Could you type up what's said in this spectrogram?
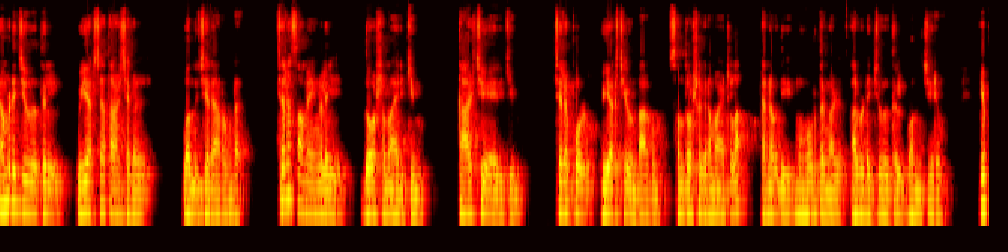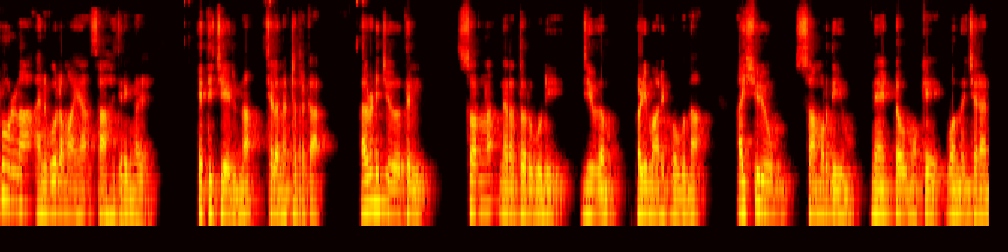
നമ്മുടെ ജീവിതത്തിൽ ഉയർച്ച താഴ്ചകൾ വന്നു ചേരാറുണ്ട്. ചില സമയങ്ങളിൽ ദോഷമായിരിക്കും താഴ്ചയായിരിക്കും. ചിലപ്പോൾ ഉയർച്ചയുണ്ടാകും. സന്തോഷകരമായിട്ടുള്ള ഒട്ടനവധി മുഹൂർത്തങ്ങൾ അവരുടെ ജീവിതത്തിൽ വന്നു ചേരും. ഇപ്പോഴുള്ള അനുകൂലമായ സാഹചര്യങ്ങൾ എത്തിച്ചേരുന്ന ചില നക്ഷത്രക്കാർ. അവരുടെ ജീവിതത്തിൽ സ്വർണ നിറത്തോടുകൂടി ജീവിതം വഴിമാറിപ്പോകുന്ന ഐശ്വര്യവും സമൃദ്ധിയും നേട്ടവും ഒക്കെ വന്നു ചേരാൻ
